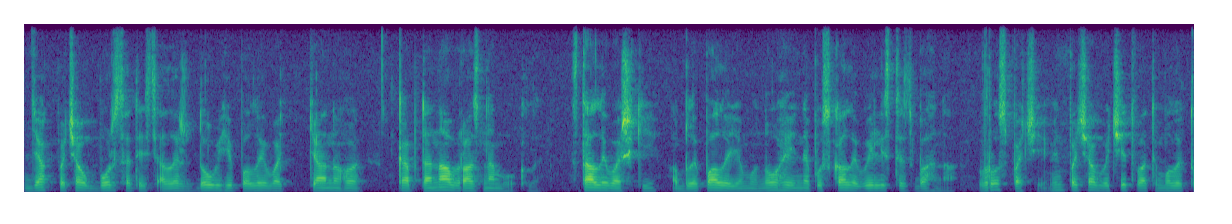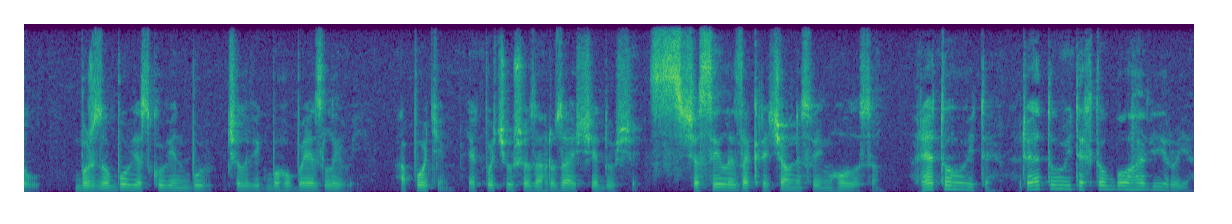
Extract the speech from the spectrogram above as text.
Дяк почав борсатись, але ж довгі поли ватяного каптана враз намокли. Стали важкі, облипали йому ноги і не пускали вилізти з багна. В розпачі він почав вичитувати молитву, бо ж з обов'язку він був чоловік богобоязливий. А потім, як почув, що загрузає ще дужче, щосили закричав не своїм голосом Рятуйте, рятуйте, хто в Бога вірує,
